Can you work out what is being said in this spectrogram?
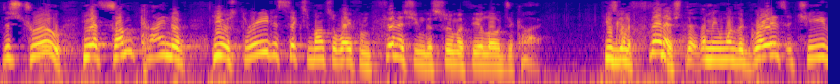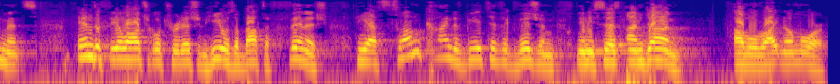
this is true. He had some kind of, he was three to six months away from finishing the Summa Theologicae. He was going to finish. I mean, one of the greatest achievements in the theological tradition, he was about to finish he has some kind of beatific vision and he says, I'm done. I will write no more.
